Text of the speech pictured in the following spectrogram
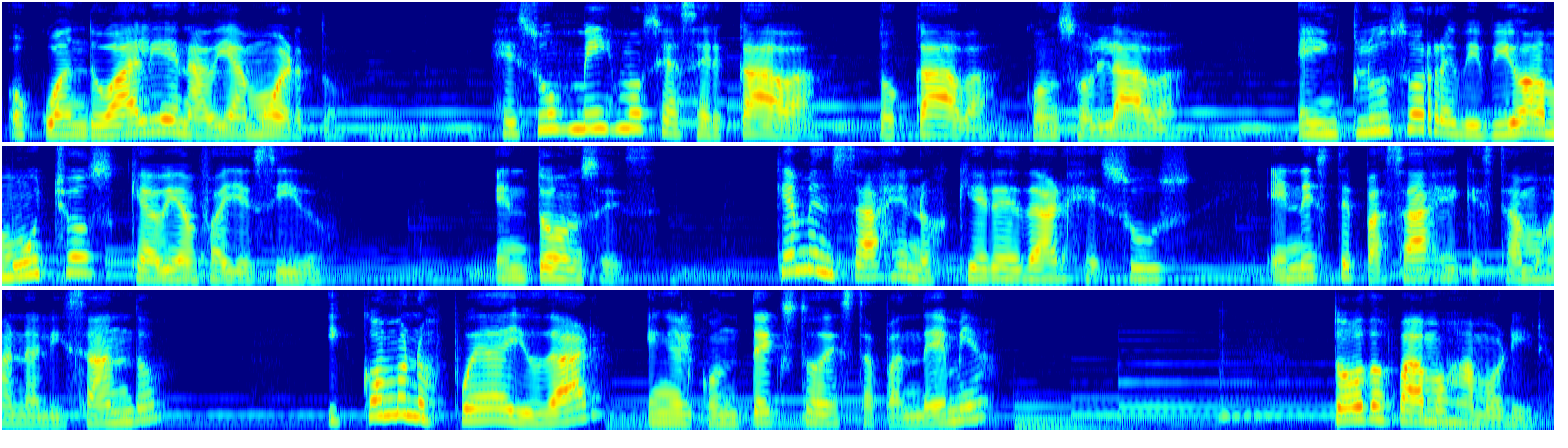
o cuando alguien había muerto. Jesús mismo se acercaba, tocaba, consolaba, e incluso revivió a muchos que habían fallecido. Entonces, ¿qué mensaje nos quiere dar Jesús en este pasaje que estamos analizando? ¿Y cómo nos puede ayudar en el contexto de esta pandemia? Todos vamos a morir.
